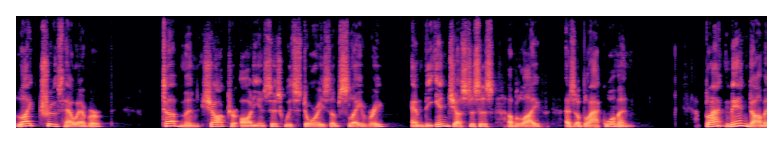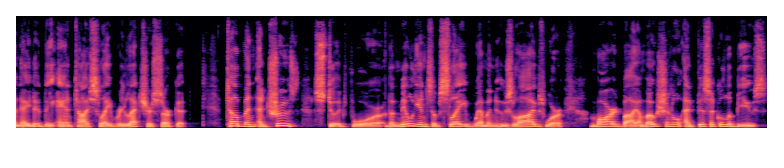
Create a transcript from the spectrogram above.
Like Truth, however, Tubman shocked her audiences with stories of slavery and the injustices of life as a black woman. Black men dominated the anti slavery lecture circuit. Tubman and Truth stood for the millions of slave women whose lives were marred by emotional and physical abuse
